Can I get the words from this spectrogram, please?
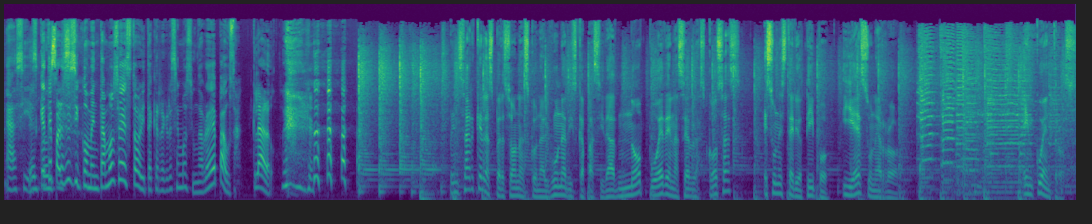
Así es. ¿Qué te parece si comentamos esto ahorita que regresemos de una breve pausa? Claro. Pensar que las personas con alguna discapacidad no pueden hacer las cosas es un estereotipo y es un error. Encuentros.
